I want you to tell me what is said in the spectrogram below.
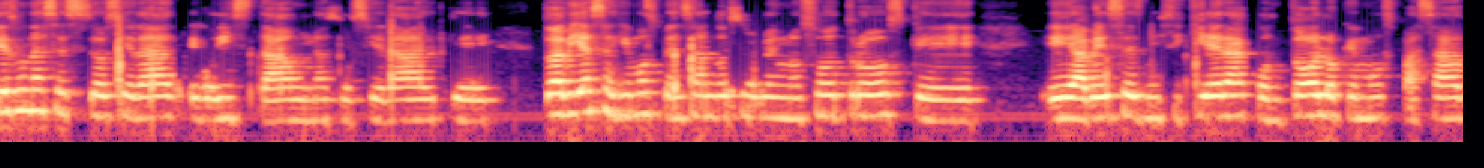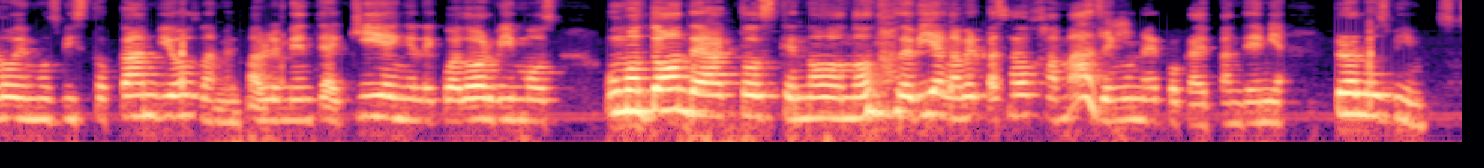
que es una sociedad egoísta, una sociedad que todavía seguimos pensando solo en nosotros, que eh, a veces ni siquiera con todo lo que hemos pasado hemos visto cambios. Lamentablemente aquí en el Ecuador vimos un montón de actos que no, no, no debían haber pasado jamás en una época de pandemia, pero los vimos.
